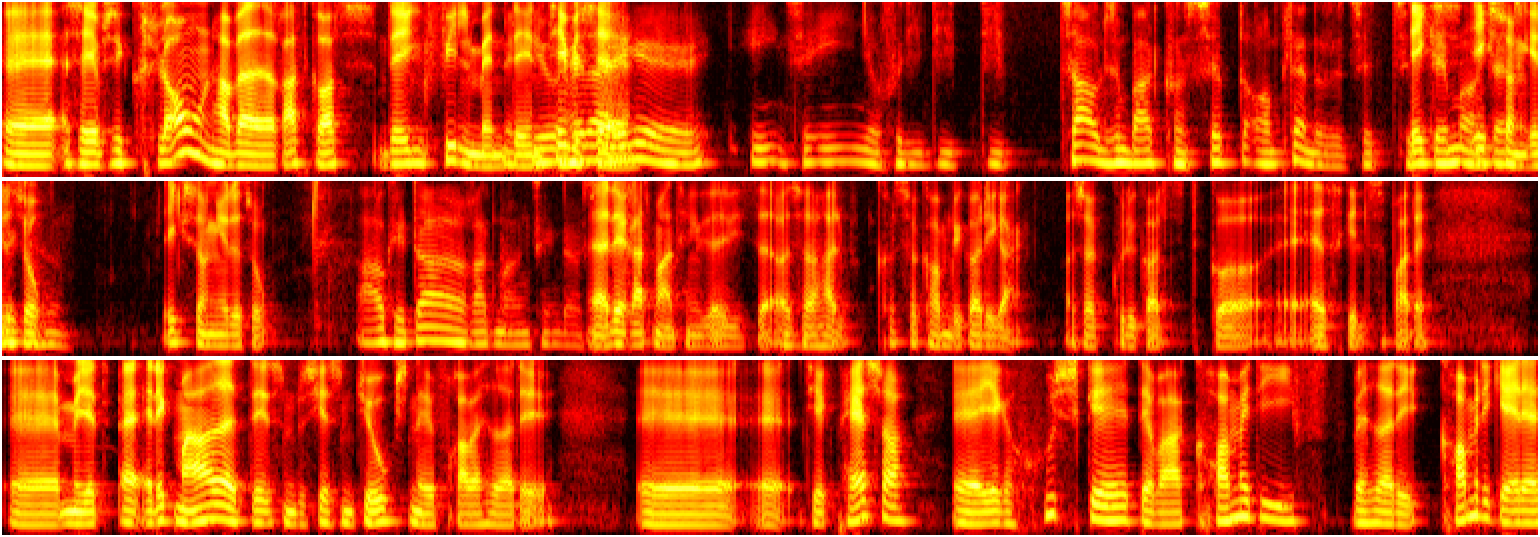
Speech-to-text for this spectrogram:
Uh, altså, jeg vil sige, Kloven har været ret godt. Det er ikke en film, men, Men det er en jo heller tv-serie. ikke øh, en til en, jo, fordi de, de tager jo ligesom bare et koncept og omplanter det til, til Ikke- dem og ikke sæson et og to. virkelighed. Ikke sæson 1 og 2. Ah, okay, der er ret mange ting der. Også. Ja, det er ret meget ting, der er og så, har det, så kom det godt i gang, og så kunne det godt gå adskilt sig fra det. Uh, men er er det ikke meget af det, som du siger, sådan jokesene fra, hvad hedder det, uh, uh, Dirk Passer? Uh, jeg kan huske, det var Comedy, hvad hedder det, Comedy Gala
